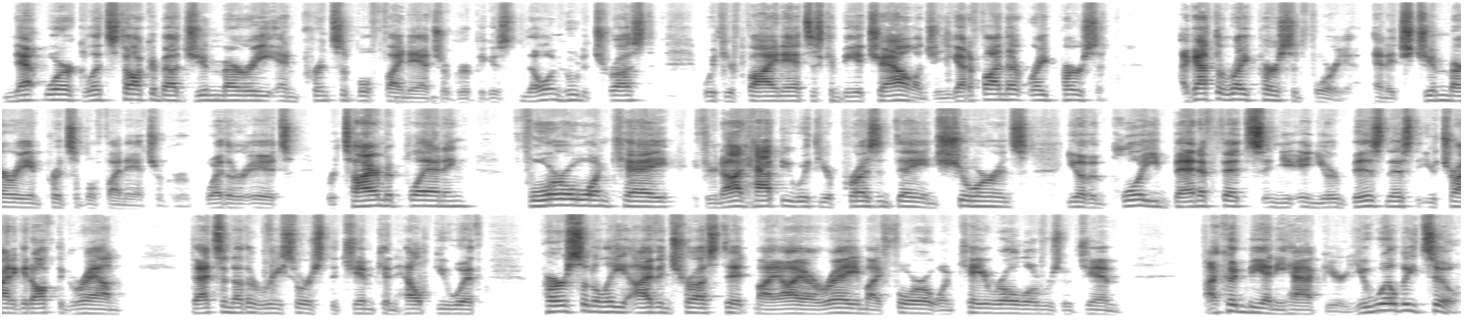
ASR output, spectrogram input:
network. Let's talk about Jim Murray and Principal Financial Group because knowing who to trust with your finances can be a challenge, and you got to find that right person. I got the right person for you, and it's Jim Murray and Principal Financial Group. Whether it's retirement planning, 401k, if you're not happy with your present day insurance, you have employee benefits in, in your business that you're trying to get off the ground, that's another resource that Jim can help you with. Personally, I've entrusted my IRA, my 401k rollovers with Jim. I couldn't be any happier. You will be too.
